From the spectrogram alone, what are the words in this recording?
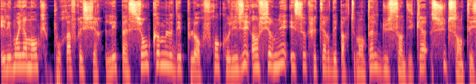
et les moyens manquent pour rafraîchir les patients comme le déplore Franck Olivier, infirmier et secrétaire départemental du syndicat Sud Santé.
